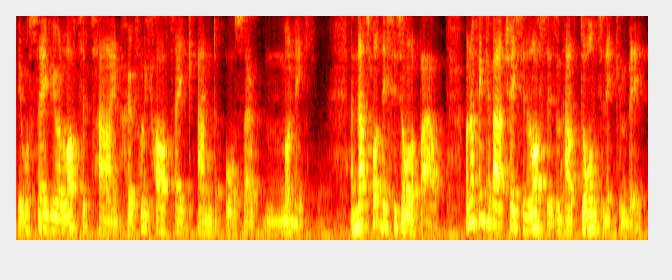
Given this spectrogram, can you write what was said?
it will save you a lot of time, hopefully heartache and also money. And that's what this is all about. When I think about chasing losses and how daunting it can be,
